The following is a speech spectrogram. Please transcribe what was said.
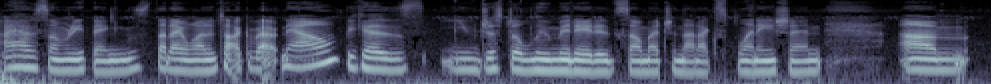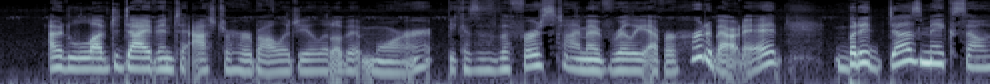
I have so many things that I want to talk about now because you just illuminated so much in that explanation. Um, I would love to dive into astroherbology a little bit more because this is the first time I've really ever heard about it. But it does make so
